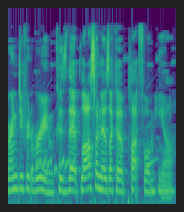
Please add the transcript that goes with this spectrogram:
We're in a different room, because the last time there was like a platform here.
